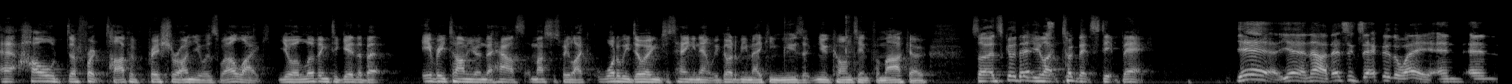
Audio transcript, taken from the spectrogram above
a whole different type of pressure on you as well. Like you're living together, but every time you're in the house, it must just be like, what are we doing? Just hanging out. We got to be making music, new content for Mako. So it's good that you like took that step back. Yeah, yeah, no, that's exactly the way. And and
